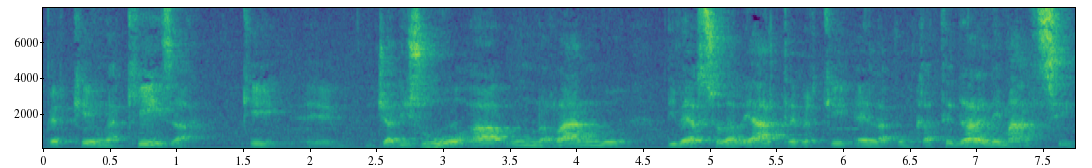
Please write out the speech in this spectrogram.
perché è una chiesa che eh, già di suo ha un rango diverso dalle altre perché è la concattedrale dei Marzi,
